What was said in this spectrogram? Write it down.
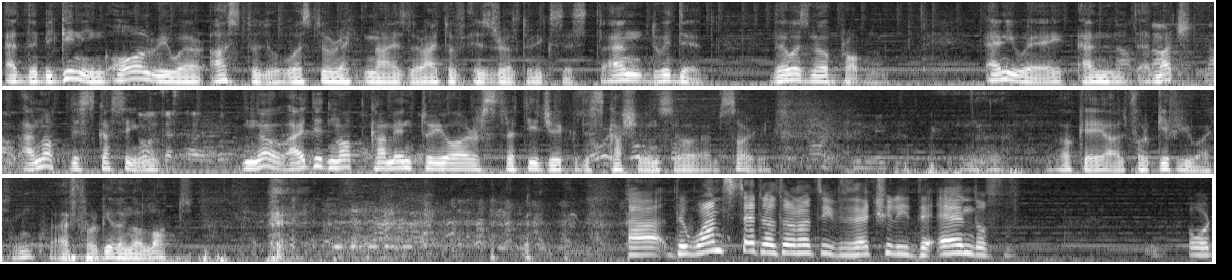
At the beginning, all we were asked to do was to recognize the right of Israel to exist, and we did. There was no problem. Anyway, and No, no, much, no. I'm not discussing. Just, uh, no, I did not come into your strategic discussion, so I'm sorry. Uh, okay, I'll forgive you, I think. I've forgiven a lot. Uh, the one state alternative is actually the end of or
